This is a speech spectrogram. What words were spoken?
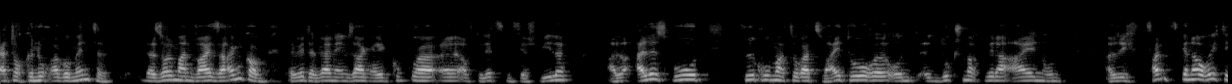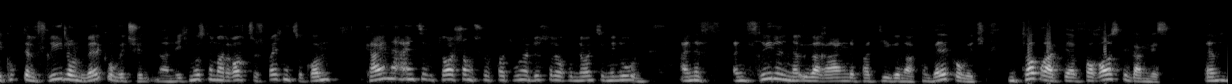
er hat doch genug Argumente. Da soll man weise ankommen. Da wird der Werner ihm sagen, ey, guck mal äh, auf die letzten vier Spiele. Also alles gut. Füllkrug macht sogar zwei Tore und äh, Duxch macht wieder ein. Und also ich fand es genau richtig. Guck den Friedel und Velkovic hinten an. Ich muss nochmal darauf zu sprechen zu kommen. Keine einzige Torchance für Fortuna Düsseldorf in 90 Minuten. Eine, ein Friedel eine überragende Partie gemacht. Ein Velkovic, ein Toprak, der vorausgegangen ist ähm,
